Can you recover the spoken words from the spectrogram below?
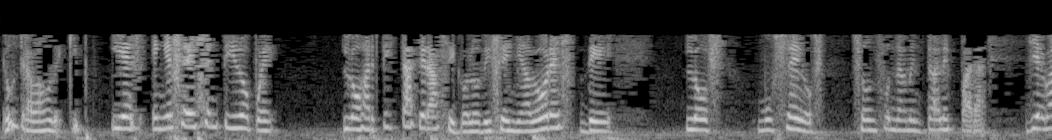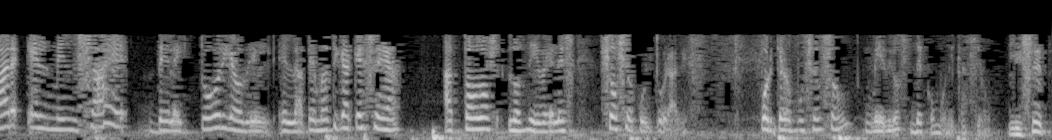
es un trabajo de equipo. Y es en ese sentido, pues, los artistas gráficos, los diseñadores de los museos son fundamentales para llevar el mensaje de la historia o de la temática que sea a todos los niveles socioculturales porque los museos son medios de comunicación. Lisette,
